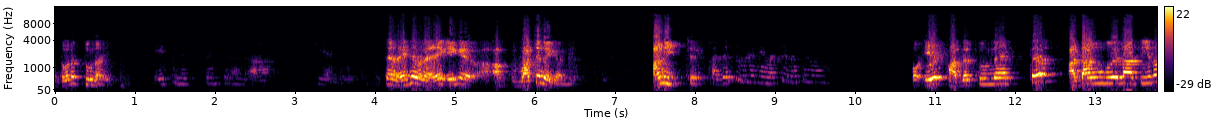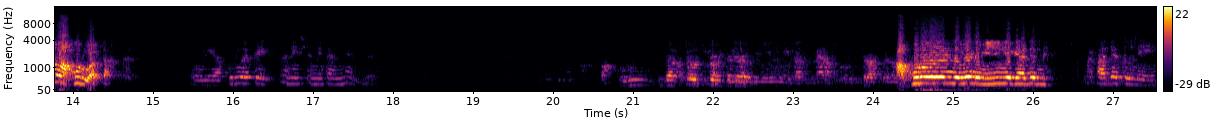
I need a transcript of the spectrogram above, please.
එතකොට තුනයි. ඒක එක්ස්ප්ලেইন කරන්න ආ කියන්නේ දැන් එහෙම නෑ ඒක වචනේ ගන්න. අනිච්ච. පද තුනනේ වචන තුන. ඔය ඒ පද තුනට අඩංගු වෙලා තියෙන අකුරු අටක්. ඔය අකුරුවට එක්ස්ප්ලනේෂන් එකක් නැද්ද? අකුරු ඒකට මීනින් නෑ අකුරු. අකුරු මීනින් එක හැදෙන්නේ. පද තුනේ.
